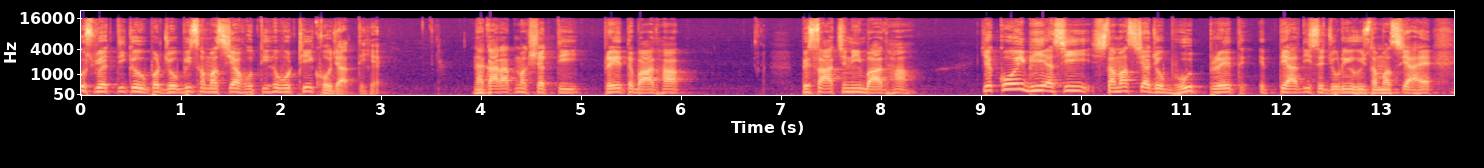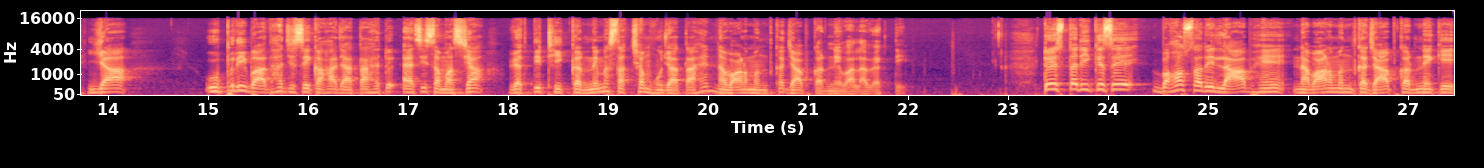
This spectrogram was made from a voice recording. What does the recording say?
उस व्यक्ति के ऊपर जो भी समस्या होती है, वो ठीक हो जाती है। नकारात्मक शक्ति, प्रेत बाधा पिसाचनी बाधा या कोई भी ऐसी समस्या जो भूत, प्रेत इत्यादि से जुड़ी हुई समस्या है या ऊपरी बाधा जिसे कहा जाता है तो ऐसी समस्या व्यक्ति ठीक करने में सक्षम हो जाता है, नवाण मंत्र का जाप करने वाला व्यक्ति। तो इस तरीके से बहुत सारे लाभ हैं नवाण मंत्र का जाप करने के,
